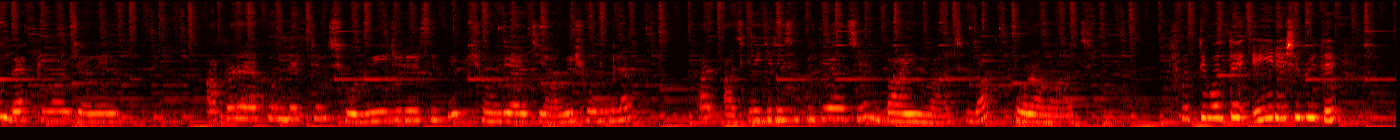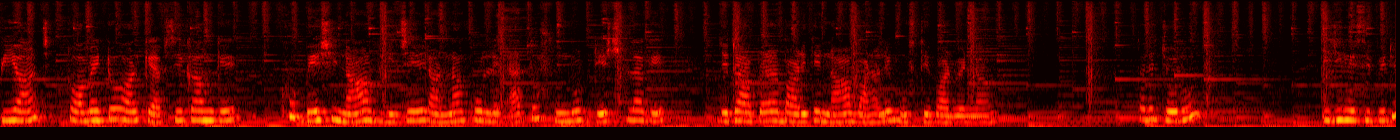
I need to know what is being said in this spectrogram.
Welcome back to my channel. আপনারা এখন দেখছেন শর্মি ইজি রেসিপি সঙ্গে আছি আমি শর্মিলা। আর আজকে যে রেসিপিতে আছে বাইন মাছ বা পোড়া মাছ। সত্যি বলতে এই রেসিপিতে পেঁয়াজ, টমেটো আর ক্যাপসিকামকে খুব বেশি না ভেজে রান্না করলে এত সুন্দর টেস্ট লাগে, যেটা আপনারা বাড়িতে না বানালে বুঝতে পারবেন না। তাহলে চলুন ইজি রেসিপিটি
